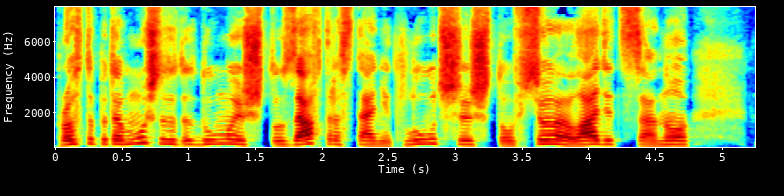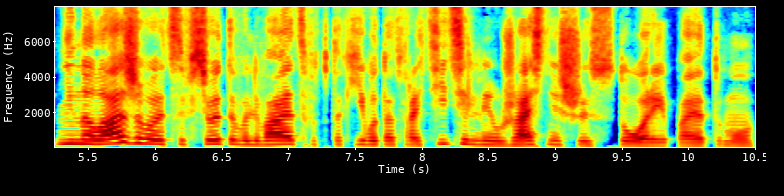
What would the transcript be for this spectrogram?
Просто потому что ты думаешь, что завтра станет лучше, что все наладится, оно не налаживается, все это выливается вот в такие вот отвратительные, ужаснейшие истории. Поэтому,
